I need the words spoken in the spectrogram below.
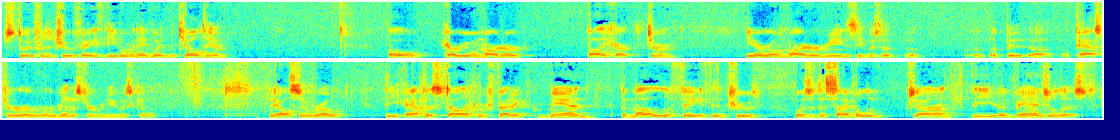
stood for the true faith even when they went and killed him. Oh, Hieromartyr Polycarp. The term hieromartyr means he was a, a, a, bit, uh, a pastor or, or a minister when he was killed. They also wrote, the apostolic prophetic man, the model of faith and truth, was a disciple of John the evangelist.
